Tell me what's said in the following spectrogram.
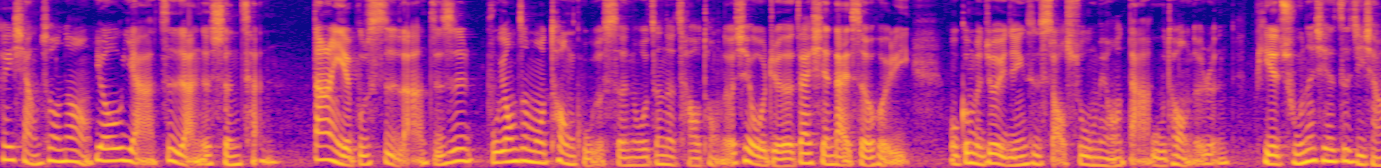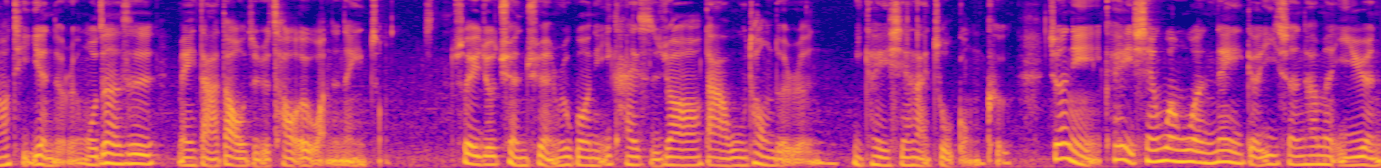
可以享受那种优雅自然的生产。当然也不是啦，只是不用这么痛苦的生，我真的超痛的。而且我觉得在现代社会里，我根本就已经是少数没有打无痛的人。撇除那些自己想要体验的人，我真的是没达到，我觉得超恶玩的那一种。所以就劝劝，如果你一开始就要打无痛的人，你可以先来做功课，就是你可以先问问那个医生，他们医院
